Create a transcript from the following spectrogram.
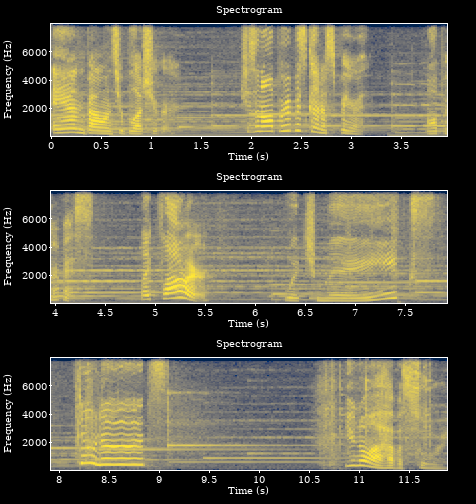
and balance your blood sugar. She's an all-purpose kind of spirit. All-purpose. Like flour. Which makes... donuts. You know I have a sword.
